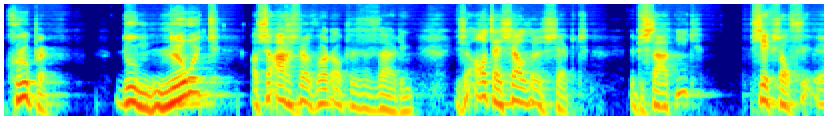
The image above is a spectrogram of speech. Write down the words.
groepen doen nooit, als ze aangesproken worden op een vervuiling, is altijd hetzelfde recept. Het bestaat niet. Stikstof eh,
